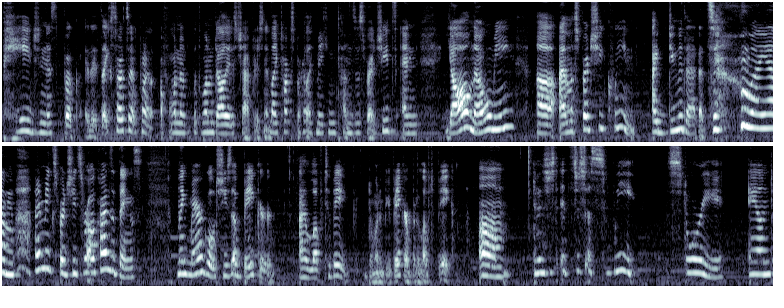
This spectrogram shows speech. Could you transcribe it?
page in this book it like starts at one of, with one of Dahlia's chapters and it like talks about her like making tons of spreadsheets and y'all know me uh, I'm a spreadsheet queen. I do that that's who I am. I make spreadsheets for all kinds of things. Like Marigold she's a baker. I love to bake. Don't want to be a baker but I love to bake. Um and it's just it's just a sweet story and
